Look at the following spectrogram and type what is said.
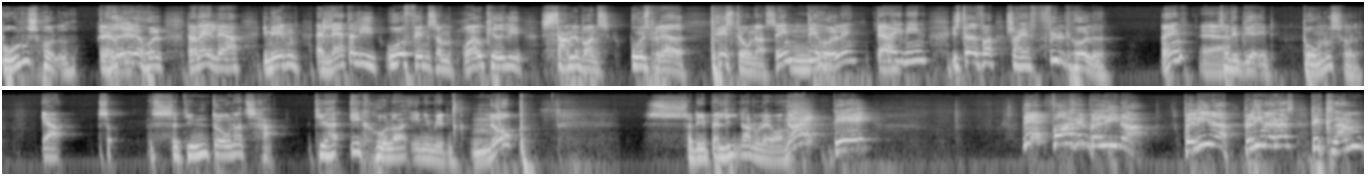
Bonushullet? Jeg ved det der hul, der normalt er i midten af latterlige, uopfindsom, røvkedelige, samlebånds, uinspirerede piss donuts, ikke? Mm. Det er hul, ikke? Det er Ja. ja. ikke mine. I stedet for, så har jeg fyldt hullet, ikke? Ja. Så det bliver et bonushul. Ja, så, så dine donuts har, de har ikke huller ind i midten. Nope! Så det er berliner, du laver? Nej, det er ikke. Er Berliner! Berliner, Berliner, ikke også? Det er klamme,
